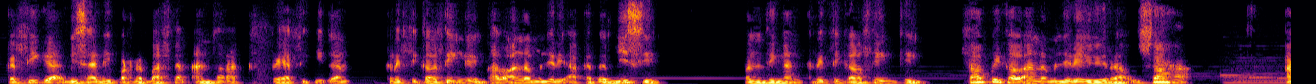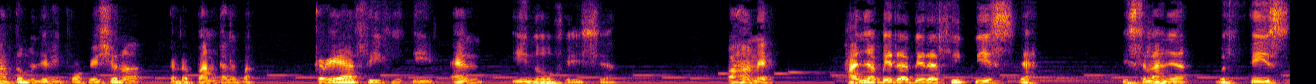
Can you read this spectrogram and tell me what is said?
Ketiga, bisa diperdebatkan antara creativity dan critical thinking. Kalau Anda menjadi akademisi, pentingan critical thinking. Tapi kalau Anda menjadi wirausaha atau menjadi profesional, kedepankan apa? Creativity and innovation. Paham ya? Hanya beda-beda tipis ya. Istilahnya betis,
